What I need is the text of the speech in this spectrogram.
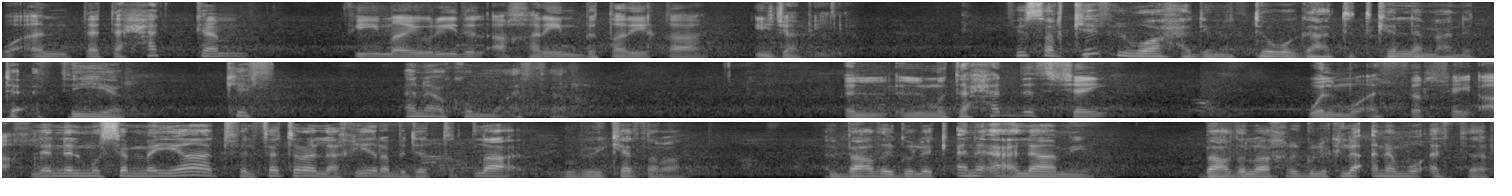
وأن تتحكم فيما يريد الآخرين بطريقة إيجابية. فيصل كيف الواحد يوم تو قاعد تتكلم عن التأثير كيف أنا أكون مؤثر؟ ال- المتحدث شيء والمؤثر شيء آخر. لأن المسميات في الفترة الأخيرة بدأت تطلع بكثرة. البعض يقول لك أنا إعلامي بعض الآخر يقول لك لا أنا مؤثر.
